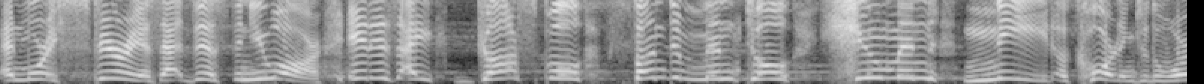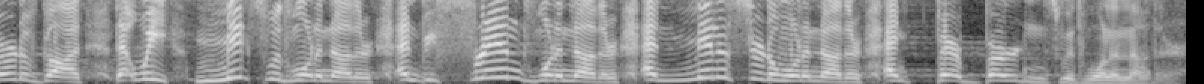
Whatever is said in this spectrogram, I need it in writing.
and more experienced at this than you are. It is a gospel, fundamental human need, according to the Word of God, that we mix with one another and befriend one another and minister to one another and bear burdens with one another.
